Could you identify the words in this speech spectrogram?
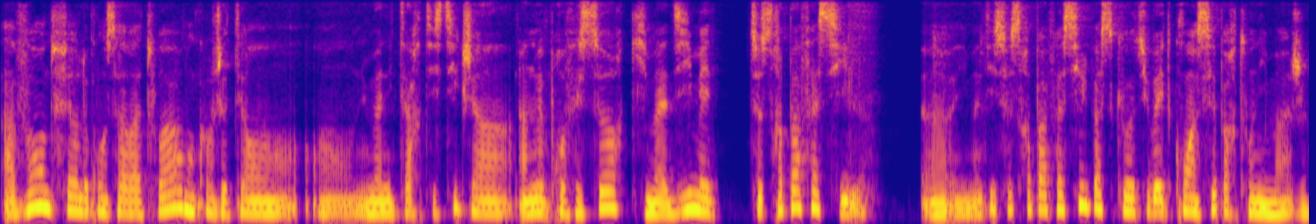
avant de faire le conservatoire, donc quand j'étais en, en humanité artistique, j'ai un, un de mes professeurs qui m'a dit, mais ce sera pas facile. Euh, il m'a dit, ce sera pas facile parce que tu vas être coincé par ton image.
